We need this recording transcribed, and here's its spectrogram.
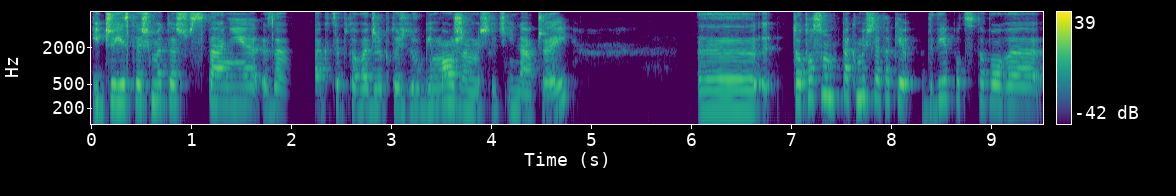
I czy jesteśmy też w stanie zaakceptować, że ktoś drugi może myśleć inaczej? Y, to to są, tak myślę, takie dwie podstawowe,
